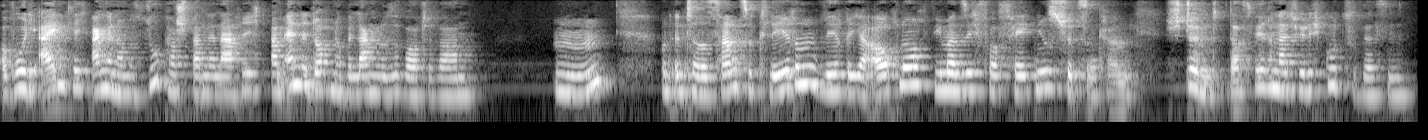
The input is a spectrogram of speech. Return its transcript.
obwohl die eigentlich angenommene super spannende Nachricht am Ende doch nur belanglose Worte waren. Mhm. Und interessant zu klären wäre ja auch noch, wie man sich vor Fake News schützen kann. Stimmt, das wäre natürlich gut zu wissen.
